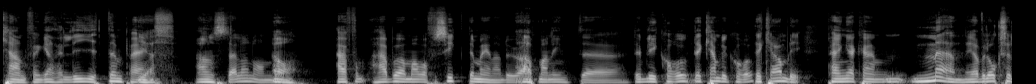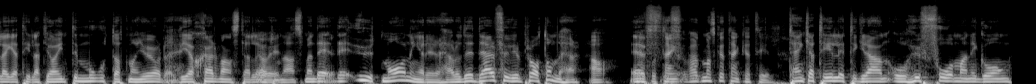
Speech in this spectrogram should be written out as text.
kan för en ganska liten peng Yes. anställa någon. Då. Här, får, här bör man vara försiktig menar du? Ja. Att man inte... Det, blir korrupt, det kan bli korrupt. Det kan bli. Pengar kan... Men jag vill också lägga till att jag är inte emot att man gör det. Nej. Vi har själv anställda utomlands. Men det, det är utmaningar i det här och det är därför vi vill prata om det här. Ja, tänka, för att man ska tänka till. Tänka till lite grann och hur får man igång,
